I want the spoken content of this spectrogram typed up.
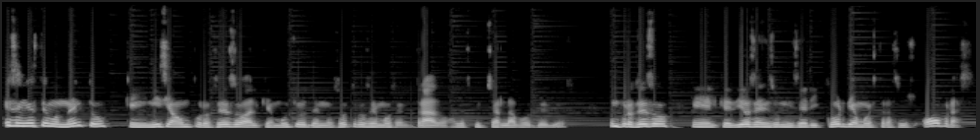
Es en este momento que inicia un proceso al que muchos de nosotros hemos entrado al escuchar la voz de Dios un proceso en el que Dios en su misericordia muestra sus obras.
